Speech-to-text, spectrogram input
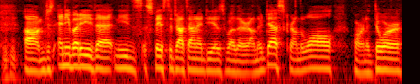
um, just anybody that needs a space to jot down ideas, whether on their desk or on the wall or on a door.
